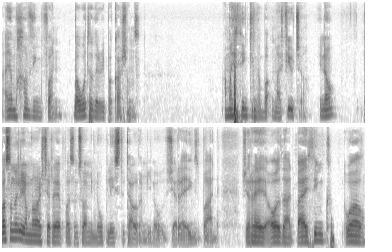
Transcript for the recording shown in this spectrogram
i am having fun but what are the repercussions? Am i thinking about my future? You know personally i'm not a sherehe person so i'm in no place to tell them you know sherehe is bad sherehe all that. But i think well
